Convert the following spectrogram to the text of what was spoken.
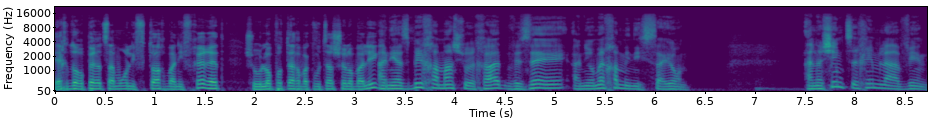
איך דור פרץ אמור לפתוח בנבחרת, שהוא לא פותח בקבוצה שלו בליגה? אני אסביר לך משהו אחד, וזה, אני אומר לך מניסיון. אנשים צריכים להבין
